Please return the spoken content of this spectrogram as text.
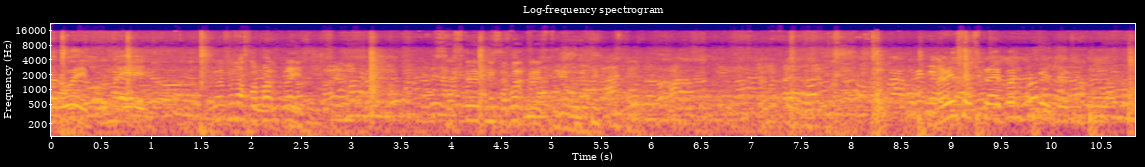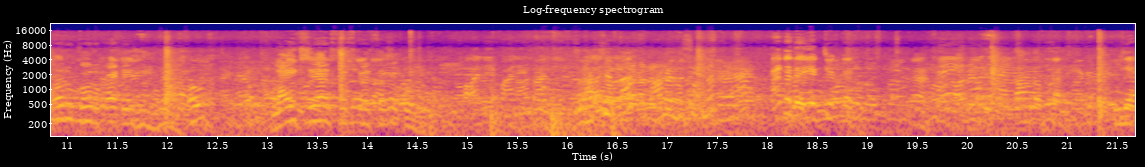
सर्व आहे पूर्ण सबस्क्राईब तुला नवीन सबस्क्रायबर पण करू करू काय टेन्शन लाईक शेअर सबस्क्राईब सगळं करू. आता ते एक चेक कर. तुझ्या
